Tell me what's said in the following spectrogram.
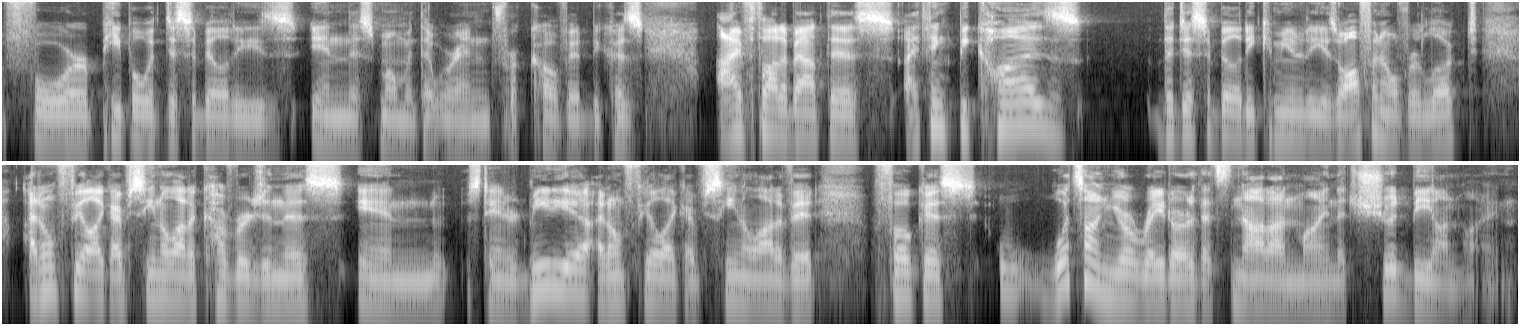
for people with disabilities in this moment that we're in for covid because i've thought about this. I think because the disability community is often overlooked. I don't feel like I've seen a lot of coverage in this in standard media. I don't feel like I've seen a lot of it focused. What's on your radar that's not on mine that should be on mine?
